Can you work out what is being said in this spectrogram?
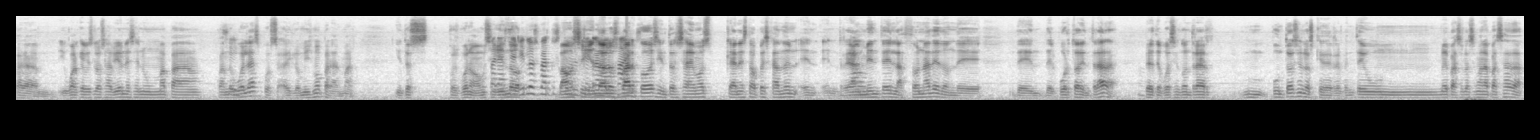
para, igual que ves los aviones en un mapa cuando Sí. vuelas, pues hay lo mismo para el mar. Y entonces, pues bueno, vamos Para siguiendo, los barcos vamos siguiendo a los barcos y entonces sabemos que han estado pescando en, en- en realmente en la zona de donde, de- del puerto de entrada. Pero te puedes encontrar mm, puntos en los que de repente un, me pasó la semana pasada,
